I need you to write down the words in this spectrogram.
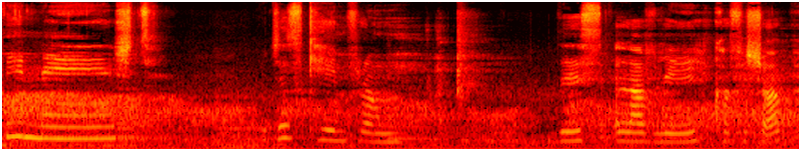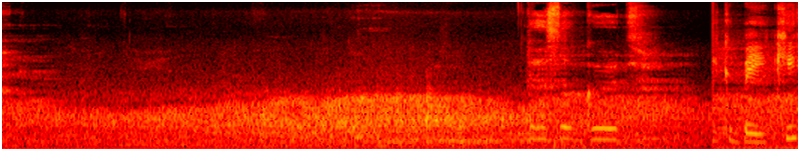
Finished. We just came from this lovely coffee shop. They're so good. Mickey Bakey.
